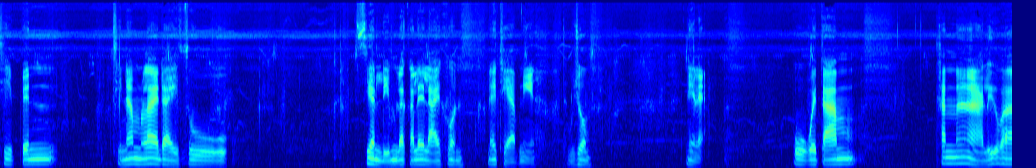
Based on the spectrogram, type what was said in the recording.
ที่เป็นที่นำรายได้สู่เสี้ยนหลิมและก็หลายๆคนในแถบนี้นะท่านผู้ชม นี่แหละ ปลูกไว้ตามขั้นหน้าหรือว่า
